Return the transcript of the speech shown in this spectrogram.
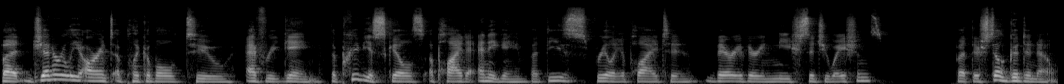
but generally aren't applicable to every game. The previous skills apply to any game, but these really apply to very, very niche situations but they're still good to know.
